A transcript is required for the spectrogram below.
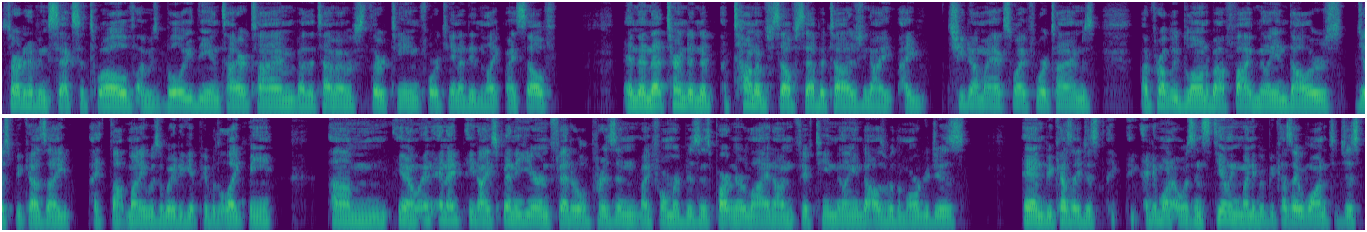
started having sex at 12. I was bullied the entire time. By the time I was 13, 14, I didn't like myself. And then that turned into a ton of self sabotage. You know, I, I cheated on my ex wife four times. I've probably blown about $5 million just because I, I thought money was a way to get people to like me. Um, you know, and, and I, you know, I spent a year in federal prison. My former business partner lied on $15 million worth of mortgages. And because I just, I didn't want, I wasn't stealing money, but because I wanted to just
